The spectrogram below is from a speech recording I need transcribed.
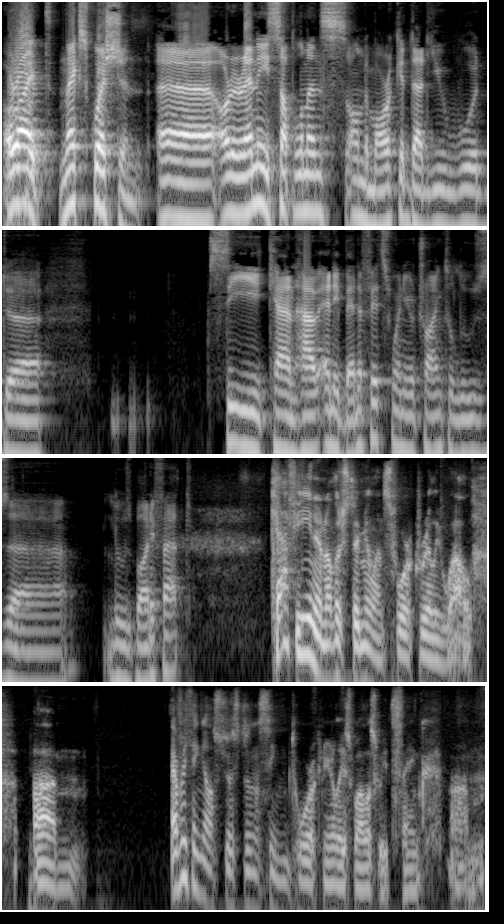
All right, next question. Uh, are there any supplements on the market that you would uh, see can have any benefits when you're trying to lose uh, lose body fat? Caffeine and other stimulants work really well. Um, everything else just doesn't seem to work nearly as well as we'd think. Um,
